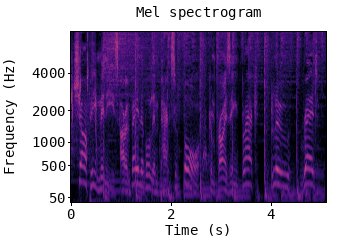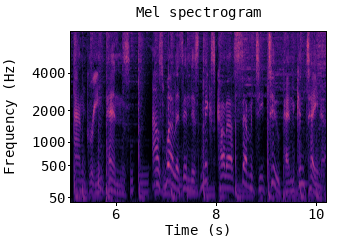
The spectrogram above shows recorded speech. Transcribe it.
Sharpie Minis are available in packs of four, comprising black, blue, red and green pens, as well as in this mixed colour 72 pen container.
